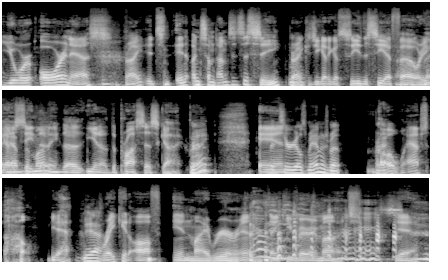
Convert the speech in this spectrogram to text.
your or an S, right? It's and and sometimes it's a C, right? Because you got to go see the CFO or you got to see the, money. the you know the process guy, right? And materials management. Right? Oh, abs- Oh, yeah. Yeah. Break it off in my rear end. Thank you very much. Yeah.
